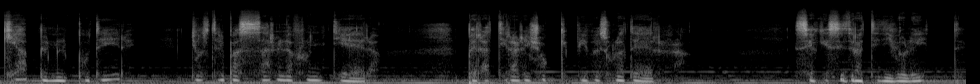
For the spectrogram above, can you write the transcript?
che abbiano il potere di oltrepassare la frontiera per attirare ciò che vive sulla terra, sia che si tratti di violette,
